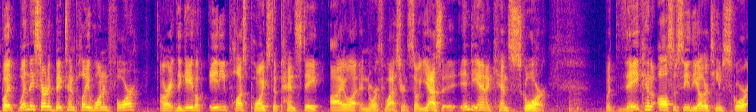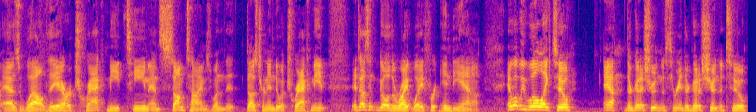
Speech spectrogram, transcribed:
But when they started Big Ten play one and four, all right, they gave up 80 plus points to Penn State, Iowa, and Northwestern. So, yes, Indiana can score, but they can also see the other teams score as well. They are a track meet team, and sometimes when it does turn into a track meet, it doesn't go the right way for Indiana. And what we will like to, yeah, they're good at shooting the three, they're good at shooting the two.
